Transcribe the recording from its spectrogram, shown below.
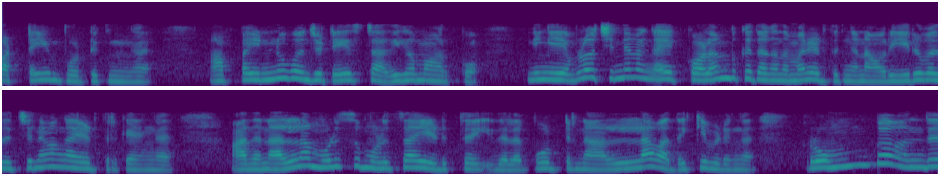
பட்டையும் போட்டுக்குங்க. அப்ப இன்னும் கொஞ்சம் டேஸ்ட் அதிகமா இருக்கும். நீங்கள் எவ்வளோ சின்ன வெங்காயம் குழம்புக்கு தகுந்த மாதிரி எடுத்துக்கங்க. நான் ஒரு இருபது சின்ன வெங்காயம் எடுத்திருக்கேங்க. அதை நல்லா முழுசு முழுசாக எடுத்து இதில் போட்டு நல்லா வதக்கி விடுங்க. ரொம்ப வந்து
